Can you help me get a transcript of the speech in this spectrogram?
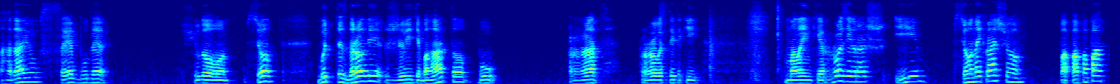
гадаю, все буде чудово. Все. Будьте здорові, живіть багато. Був рад провести такий маленький розіграш. І всього найкращого. Па-па-па-па.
